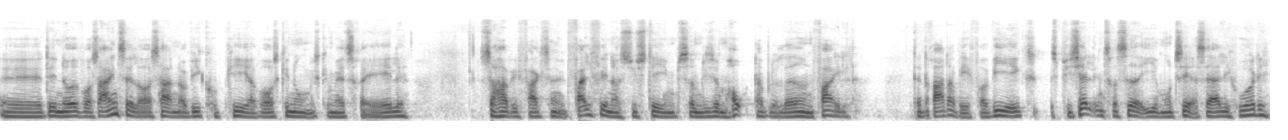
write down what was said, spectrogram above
Øh, det er noget, vores egen celler også har, når vi kopierer vores genomiske materiale. Så har vi faktisk et fejlfindersystem, som ligesom, hov, der blev lavet en fejl. Den retter vi, for vi er ikke specielt interesseret i at mutere særlig hurtigt.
